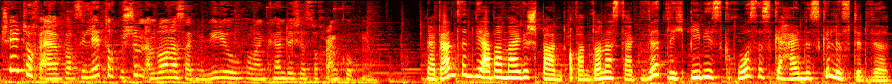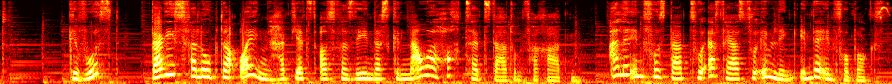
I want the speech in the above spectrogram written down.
Chillt doch einfach. Sie lädt doch bestimmt am Donnerstag ein Video hoch und dann könnt ihr euch das doch angucken. Na dann sind wir aber mal gespannt, ob am Donnerstag wirklich Bibis großes Geheimnis gelüftet wird. Gewusst? Dagis Verlobter Eugen hat jetzt aus Versehen das genaue Hochzeitsdatum verraten. Alle Infos dazu erfährst du im Link in der Infobox.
